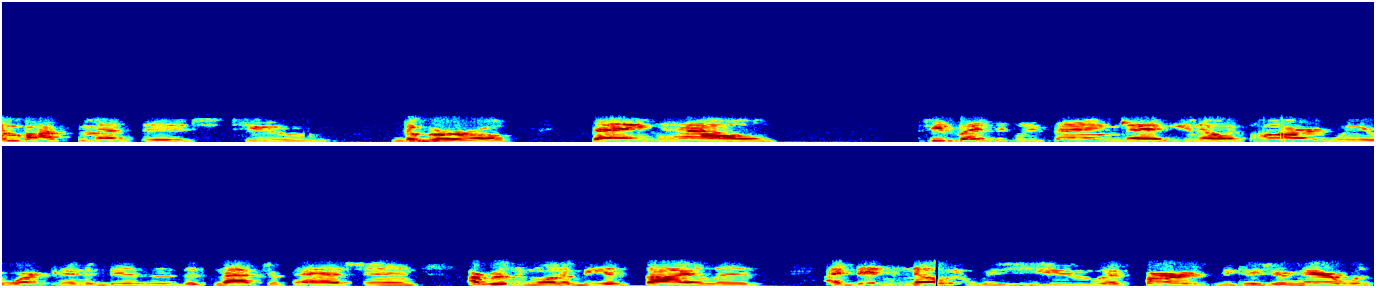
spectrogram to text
inbox message to the girl saying how she's basically saying that you know it's hard when you're working in a business it's not your passion i really want to be a stylist i didn't know it was you at first because your hair was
